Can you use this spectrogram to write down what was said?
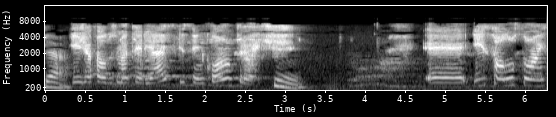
Já. E já falou dos materiais que se encontram? Sim. É, e soluções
